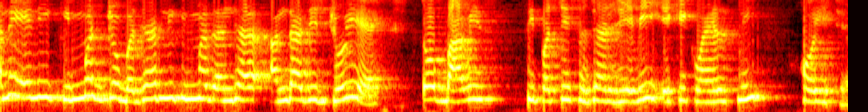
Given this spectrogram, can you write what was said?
અને એની કિંમત જો બજારની કિંમત અંદાજિત જોઈએ તો બાવીસથી પચીસ હજાર જેવી એક એક વાયલ્સની હોય છે.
